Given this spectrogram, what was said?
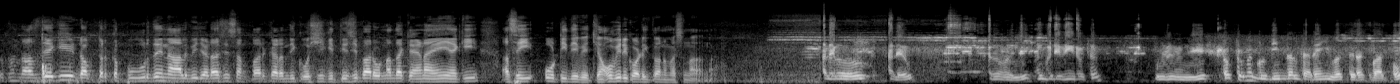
ਤੁਹਾਨੂੰ ਦੱਸ ਦੇ ਕਿ ਡਾਕਟਰ ਕਪੂਰ ਦੇ ਨਾਲ ਵੀ ਜਿਹੜਾ ਅਸੀਂ ਸੰਪਰਕ ਕਰਨ ਦੀ ਕੋਸ਼ਿਸ਼ ਕੀਤੀ ਸੀ ਪਰ ਉਹਨਾਂ ਦਾ ਕਹਿਣਾ ਇਹ ਹੈ ਕਿ ਅਸੀਂ ਓਟੀ ਦੇ ਵਿੱਚ ਆ ਉਹ ਵੀ ਰਿਕਾਰਡਿੰਗ ਤੁਹਾਨੂੰ ਮੈਂ ਸੁਣਾ ਦਿੰਦਾ। Hello hello. ਹੈਲੋ ਜੀ good evening doctor good evening ਜੀ। ਡਾਕਟਰ ਮੈਂ ਗੁਰਦੀਪ ਗੱਲ ਕਰ ਰਹੀ ਹਾਂ ਯੂਵਾ ਸਿਰਕ ਬਾਤ ਤੋਂ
